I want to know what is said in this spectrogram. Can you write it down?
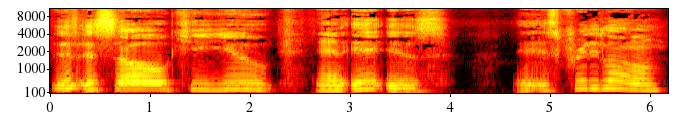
is so cute. And it is it is pretty long.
